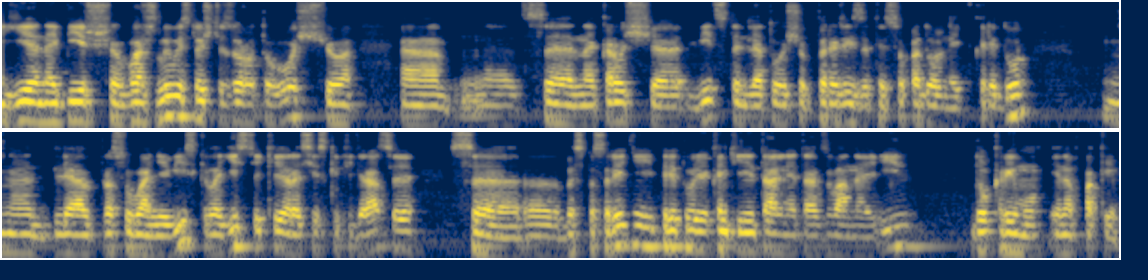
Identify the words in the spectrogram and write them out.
є найбільш важливий з точки зору того, що це найкоротша відстань для того, щоб перерізати суходольний коридор для просування військ, логістики Російської Федерації з безпосередньої території континентальної, так званої, і до Криму, і навпаки.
